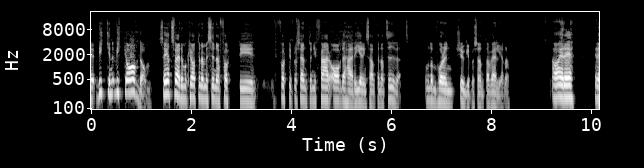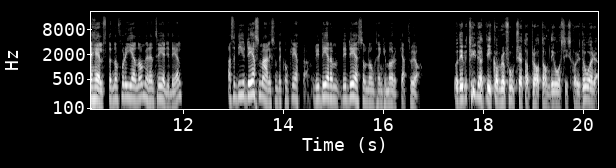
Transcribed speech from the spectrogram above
Eh, vilken, vilka av dem? Säg att Sverigedemokraterna med sina 40, 40 procent ungefär av det här regeringsalternativet, om de får en 20 procent av väljarna. Ja, är det, är det hälften de får igenom? Är det en tredjedel? Alltså det är ju det som är liksom det konkreta. Det är det, de, det är det som de tänker mörka, tror jag. Och det betyder att vi kommer att fortsätta att prata om det i åsiktskorridoren?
